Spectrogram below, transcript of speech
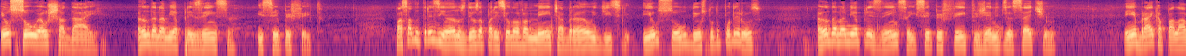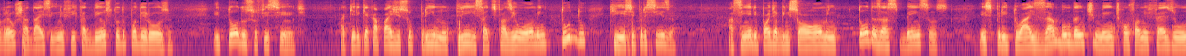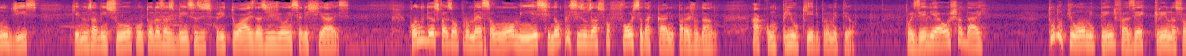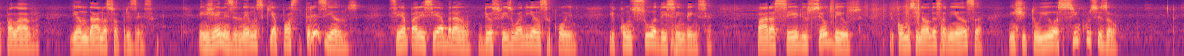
Eu sou El Shaddai, anda na minha presença e ser perfeito. Passado 13 anos, Deus apareceu novamente a Abraão e disse-lhe: Eu sou o Deus Todo-Poderoso. Anda na minha presença e ser perfeito. Gênesis 17, 1. Em hebraico, a palavra El Shaddai significa Deus Todo-Poderoso e todo-suficiente. Aquele que é capaz de suprir, nutrir e satisfazer o homem tudo que este precisa. Assim ele pode abençoar o homem todas as bênçãos espirituais abundantemente, conforme Efésios 1 diz, que ele nos abençoou com todas as bênçãos espirituais nas regiões celestiais. Quando Deus faz uma promessa a um homem, este não precisa usar sua força da carne para ajudá-lo a cumprir o que ele prometeu, pois ele é o Shaddai. Tudo o que o homem tem de fazer é crer na sua palavra e andar na sua presença. Em Gênesis, lemos que após 13 anos, sem aparecer Abraão, Deus fez uma aliança com ele e com sua descendência, para ser-lhe o seu Deus, e como sinal dessa aliança, instituiu a circuncisão,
